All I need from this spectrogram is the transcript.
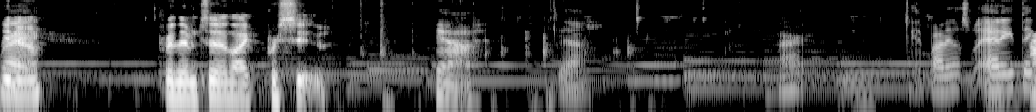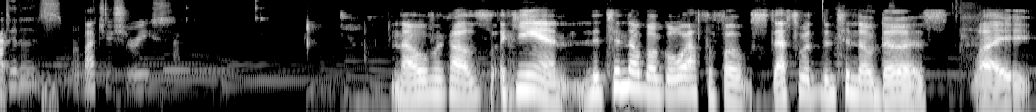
you know, for them to like pursue. yeah. Yeah. All right. Anybody else want to add anything to this? What about you, Sharice? No, because again, Nintendo gonna go after folks. That's what Nintendo does. Like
